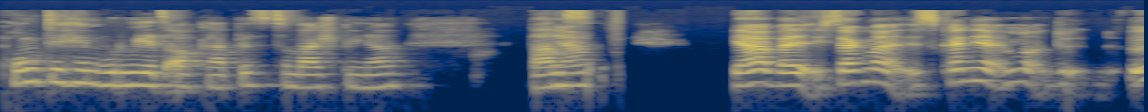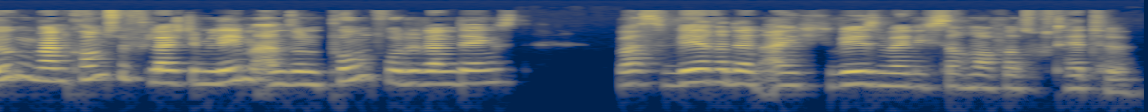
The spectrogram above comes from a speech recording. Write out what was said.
Punkte hin, wo du jetzt auch gerade bist, zum Beispiel, ne? Wahnsinn. Ja. Ja, weil ich sag mal, es kann ja immer, du, irgendwann kommst du vielleicht im Leben an so einen Punkt, wo du dann denkst, was wäre denn eigentlich gewesen, wenn ich es nochmal versucht hätte?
